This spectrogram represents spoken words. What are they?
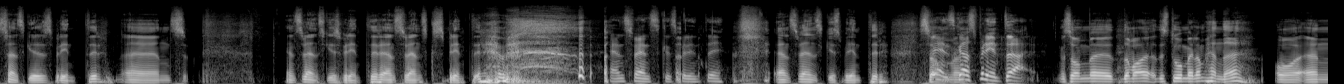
svenske sprinter En, en svenske sprinter, en svensk sprinter En svenske sprinter. En svenske sprinter som, Svenska sprinter! Som eh, det, var, det sto mellom henne og en,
